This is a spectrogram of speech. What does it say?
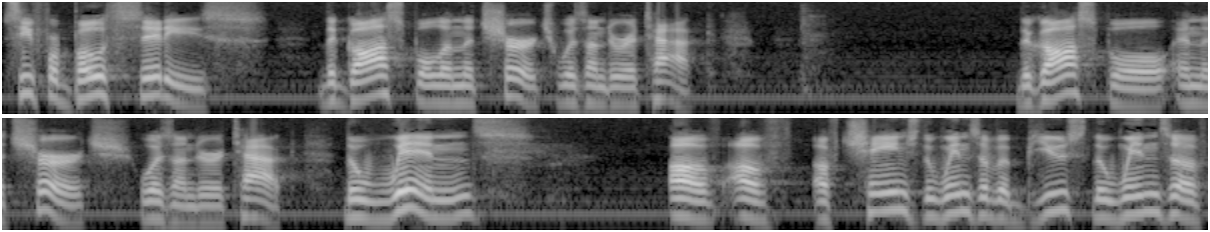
See, for both cities, the gospel and the church was under attack. The gospel and the church was under attack. The winds of, of, of change, the winds of abuse, the winds of,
